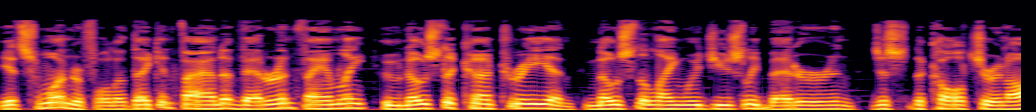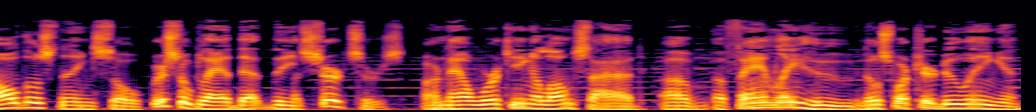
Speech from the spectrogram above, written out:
it's wonderful if they can find a veteran family who knows the country and knows the language usually better and just the culture and all those things. So we're so glad that the Schertzers are now working alongside of a family who knows what they're doing and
